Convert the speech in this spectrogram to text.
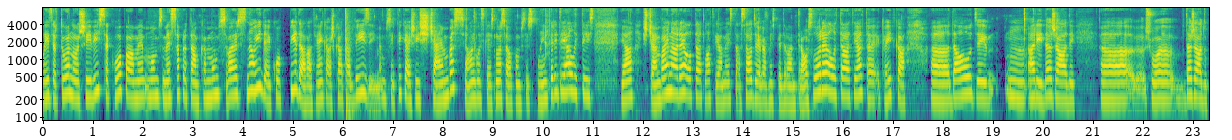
Līdz ar to no šī visa kopā mums, mēs sapratām, ka mums vairs nav ideja, ko piedāvāt vienkārši kā tādu vīziju. Mums ir tikai šīs šķembas, ja angliskais nosaukums ir splintered realities, ja, šķembainā realitāte. Latvijā mēs tā saudzējām, mēs piedāvājam trauslo realitāti, ja, tā, ka it kā uh, daudzi mm, arī dažādi uh, šo dažādu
